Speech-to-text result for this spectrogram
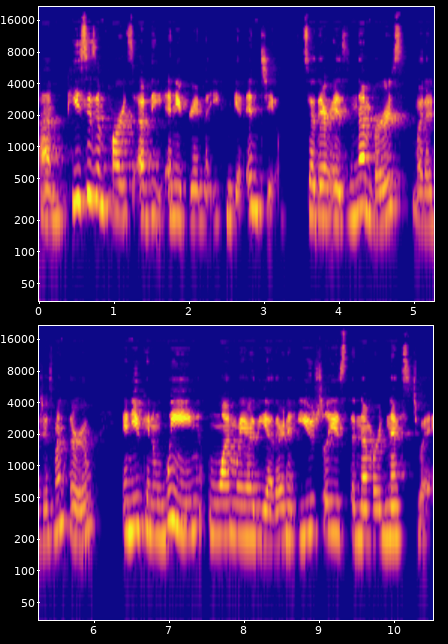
um, pieces and parts of the Enneagram that you can get into. So there is numbers, what I just went through, and you can wing one way or the other, and it usually is the number next to it.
